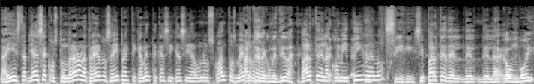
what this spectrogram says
ahí está, ya se acostumbraron a traerlos ahí prácticamente casi, casi a unos cuantos metros. Parte de la comitiva. Parte de la comitiva, ¿no? Sí. Sí, parte del, del, de la- Del convoy.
